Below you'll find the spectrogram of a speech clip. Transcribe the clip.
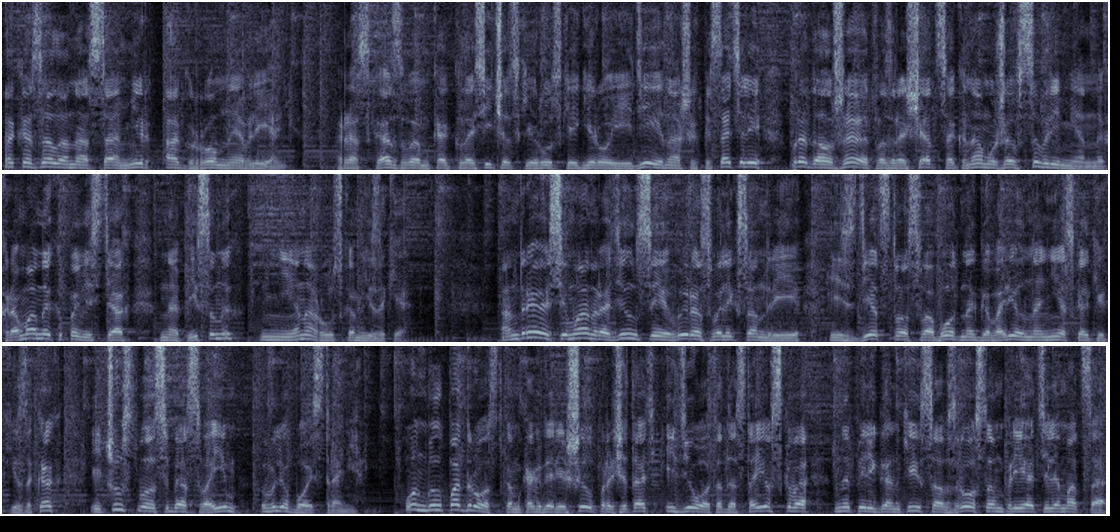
оказала на сам мир огромное влияние. Рассказываем, как классические русские герои идеи наших писателей продолжают возвращаться к нам уже в современных романах и повестях, написанных не на русском языке. Андрей Асиман родился и вырос в Александрии, и с детства свободно говорил на нескольких языках и чувствовал себя своим в любой стране. Он был подростком, когда решил прочитать «Идиота» Достоевского на перегонки со взрослым приятелем отца,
